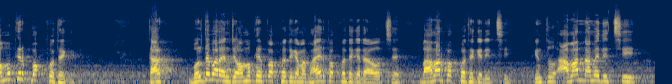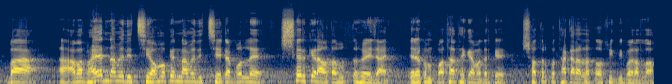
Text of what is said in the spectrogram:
অমকের পক্ষ থেকে। তার বলতে পারেন যে অমকের পক্ষ থেকে, আমার ভাইয়ের পক্ষ থেকে দেওয়া হচ্ছে, বা আমার পক্ষ থেকে দিচ্ছি, কিন্তু আমার নামে দিচ্ছি, বা আমার ভাইয়ের নামে দিচ্ছি, অমকের নামে দিচ্ছি, এটা বললে শেরকের আওতাভুক্ত হয়ে যায়। এরকম কথা থেকে আমাদেরকে সতর্ক থাকার আল্লাহ তৌফিক দিব আল্লাহ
